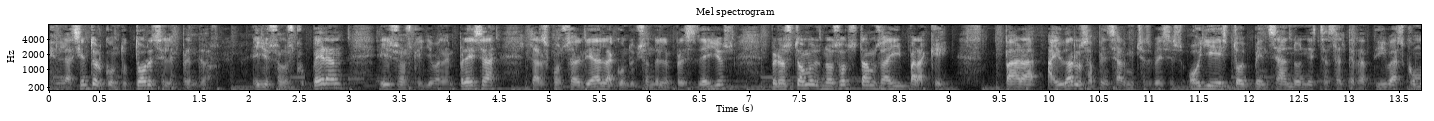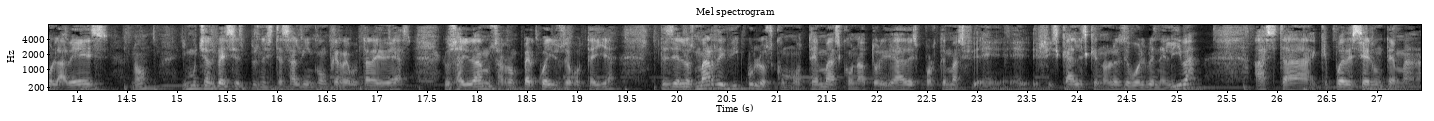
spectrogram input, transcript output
en el asiento del conductor es el emprendedor. Ellos son los que operan, ellos son los que llevan la empresa, la responsabilidad de la conducción de la empresa es de ellos, pero nosotros, nosotros estamos ahí para qué? Para ayudarlos a pensar muchas veces, oye, estoy pensando en estas alternativas, ¿cómo la ves? ¿No? Y muchas veces pues necesitas alguien con que rebotar ideas, los ayudamos a romper cuellos de botella, desde los más ridículos como temas con autoridades por temas eh, eh, fiscales que no les devuelven el IVA, hasta que puede ser un tema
